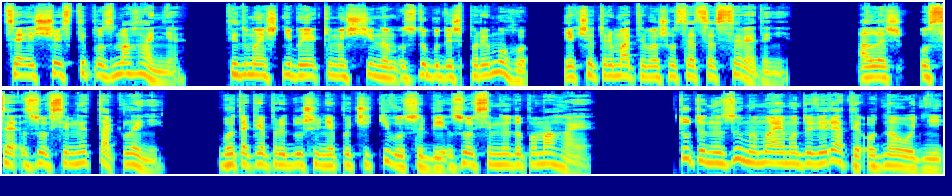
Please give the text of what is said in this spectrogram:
це щось типу змагання. Ти думаєш, ніби якимось чином здобудеш перемогу, якщо триматимеш усе це всередині. Але ж усе зовсім не так, Лені, бо таке придушення почуттів у собі зовсім не допомагає. Тут унизу ми маємо довіряти одна одній,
